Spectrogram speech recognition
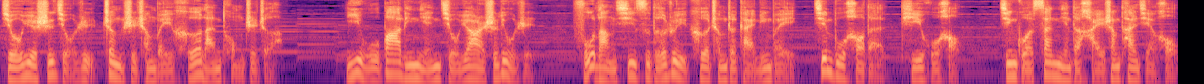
九月十九日，正式成为荷兰统治者。一五八零年九月二十六日，弗朗西斯·德瑞克乘着改名为“金鹿号”的鹈鹕号，经过三年的海上探险后，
